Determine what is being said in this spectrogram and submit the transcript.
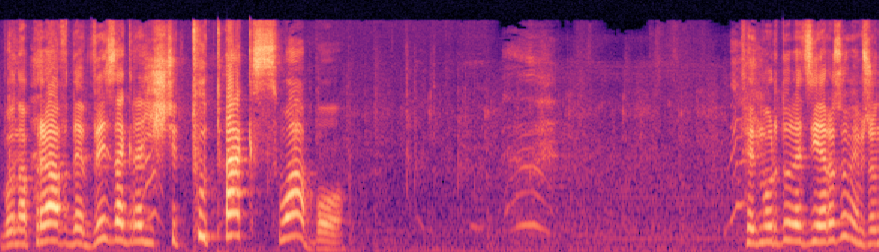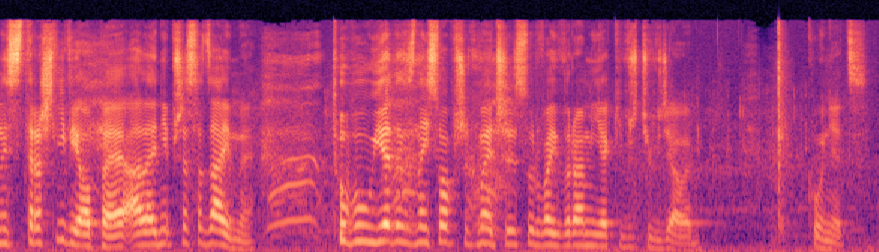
Bo naprawdę wy zagraliście tu tak słabo. Ten mordulec, ja rozumiem, że on jest straszliwie OP, ale nie przesadzajmy. To był jeden z najsłabszych meczy z Survivorami, jaki w życiu widziałem. Koniec.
